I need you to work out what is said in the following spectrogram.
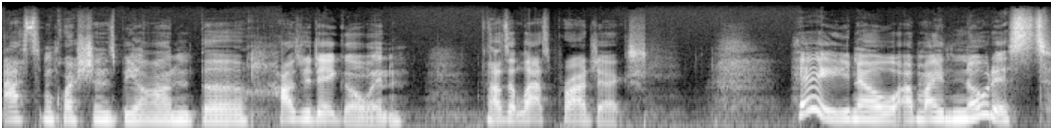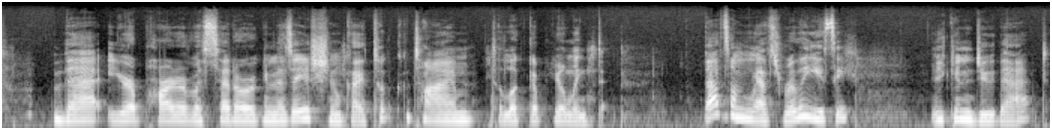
ask them questions beyond the how's your day going? How's that last project? Hey, you know, um, I noticed that you're a part of a set organization because I took the time to look up your LinkedIn. That's something that's really easy. You can do that.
